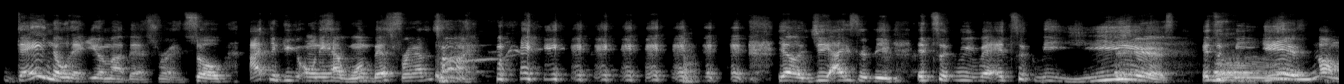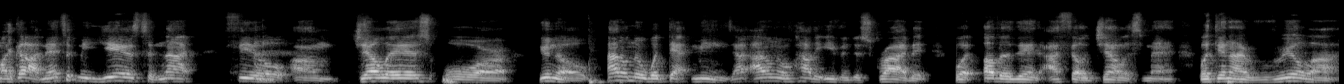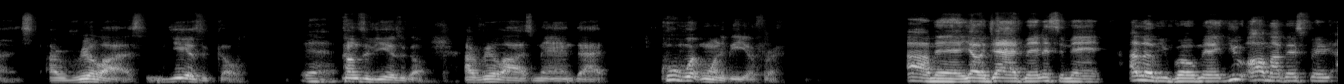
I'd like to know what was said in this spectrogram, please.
they know that you're my best friend. So I think you only have one best friend at a time. Yo, gee, I used to be, it took me, man, it took me years. It took me years. Oh my God, man, it took me years to not feel um jealous or you know i don't know what that means I, I, don't know how to even describe it but other than i felt jealous man but then i realized i realized years ago yeah tons of years ago i realized man that who wouldn't want to be your friend ah oh, man yo jazz man listen man i love you bro man you are my best friend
